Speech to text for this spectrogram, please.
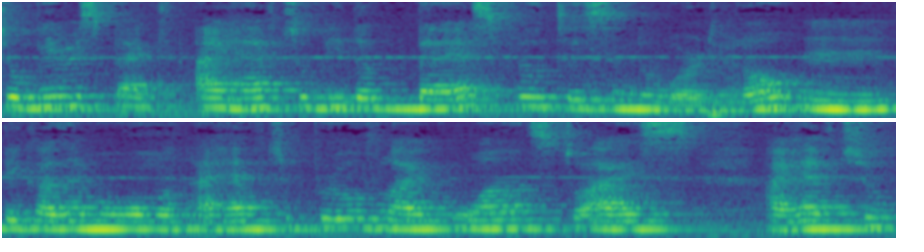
to be respected, I have to be the best flutist in the world, you know? Mm. Because I'm a woman. I have to prove like once, twice. I have to.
